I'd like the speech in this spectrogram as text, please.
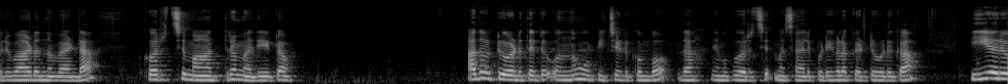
ഒരുപാടൊന്നും വേണ്ട. കുറച്ച് മാത്രം മതി കേട്ടോ. അത് ഇട്ട് കൊടുത്തിട്ട് ഒന്ന് മൂപ്പിച്ചെടുക്കുമ്പോൾ ഇതാ നമുക്ക് കുറച്ച് മസാലപ്പൊടികളൊക്കെ ഇട്ട് കൊടുക്കാം. ഈ ഒരു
